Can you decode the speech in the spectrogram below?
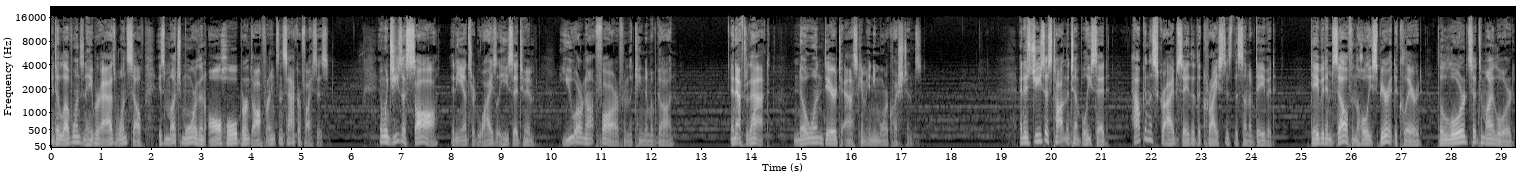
and to love one's neighbor as oneself is much more than all whole burnt offerings and sacrifices. And when Jesus saw that he answered wisely, he said to him, You are not far from the kingdom of God. And after that, no one dared to ask him any more questions. And as Jesus taught in the temple, he said, How can the scribes say that the Christ is the Son of David? David himself in the Holy Spirit declared, The Lord said to my Lord,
